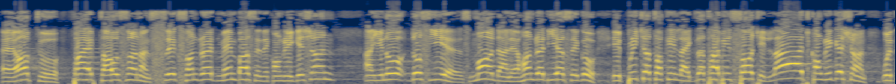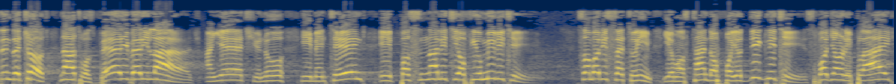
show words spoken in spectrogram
uh, up to 5,600 members in the congregation And you know, those years, more than a hundred years ago, a preacher talking like that, having such a large congregation within the church, that was very, very large. And yet, you know, he maintained a personality of humility. Somebody said to him, you must stand up for your dignity. Spurgeon replied,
